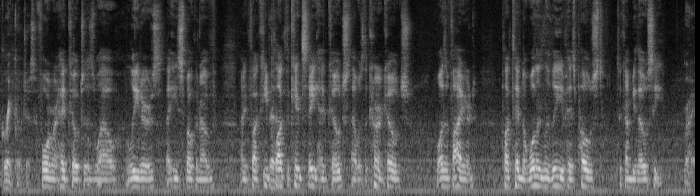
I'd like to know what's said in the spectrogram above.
Great coaches. former head coaches as well, leaders that he's spoken of. I mean, fuck, he The- plucked the Kent State head coach, that was the current coach, wasn't fired, plucked him to willingly leave his post to come be the OC. Right.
